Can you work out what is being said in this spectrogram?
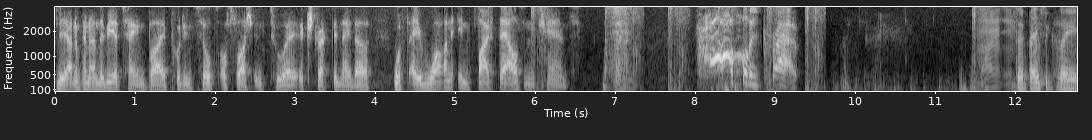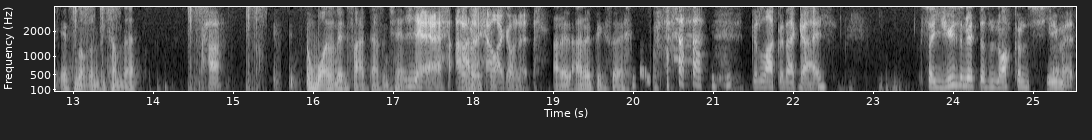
The item can only be attained by putting silt or slush into a extractinator with a 1 in 5,000 chance. Holy crap! So basically, it's not going to become that. Huh? A one in five thousand chance. Yeah, I don't know don't how I think got so. it. I don't. I don't think so. Good luck with that, guys. So using it does not consume it.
